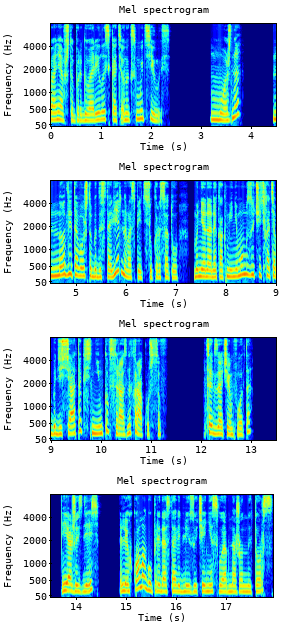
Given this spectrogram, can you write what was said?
Поняв, что проговорилась, котенок смутилась. «Можно? Но для того, чтобы достоверно воспеть всю красоту, мне надо как минимум изучить хотя бы десяток снимков с разных ракурсов». «Так зачем фото? Я же здесь. Легко могу предоставить для изучения свой обнаженный торс».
